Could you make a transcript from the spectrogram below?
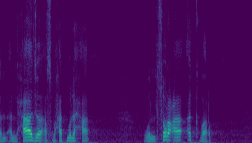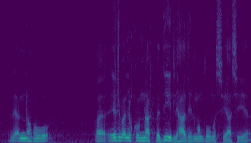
الحاجة أصبحت ملحة والسرعة أكبر لأنه آه، يجب أن يكون هناك بديل لهذه المنظومة السياسية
